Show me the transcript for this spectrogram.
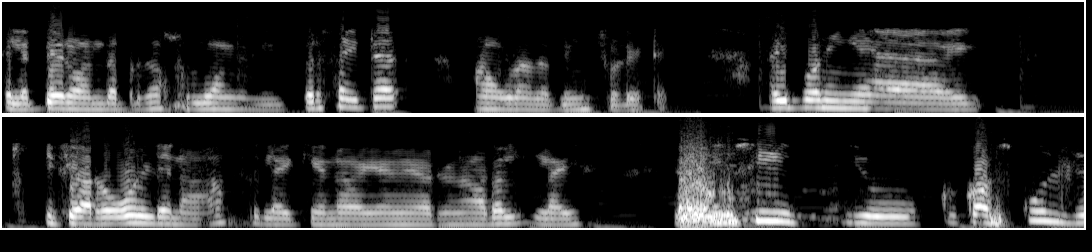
சில பேர் வந்து அப்படிதான் சொல்லுவாங்க. நீ பெருசாயிட்ட பண்ணக்கூடாது அப்படின்னு சொல்லிட்டு. இப்போ நீங்க if you are old enough like adult life you see you schools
